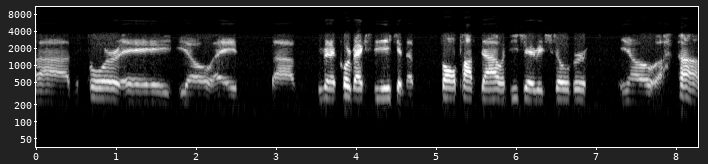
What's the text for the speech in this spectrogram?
uh, before a you know a uh, we ran a quarterback sneak, and the ball popped out when DJ reached over. You know, um,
